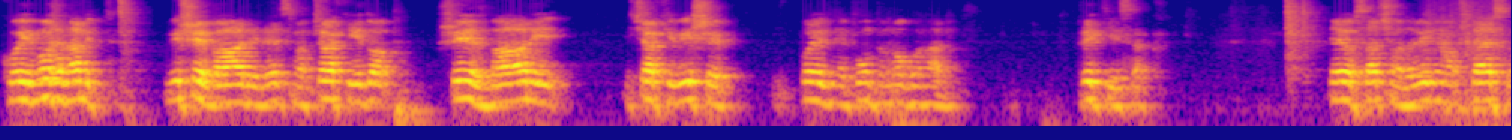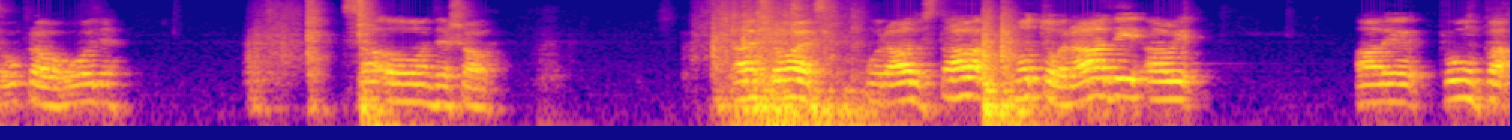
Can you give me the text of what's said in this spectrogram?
koji može nabiti više bari, recimo čak i do 6 bari i čak i više pojedine pumpe mogu nabiti pritisak. Evo sad ćemo da vidimo šta se upravo ovdje sa ovom dešava. Znači ovo je u radu stava, motor radi, ali, ali pumpa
